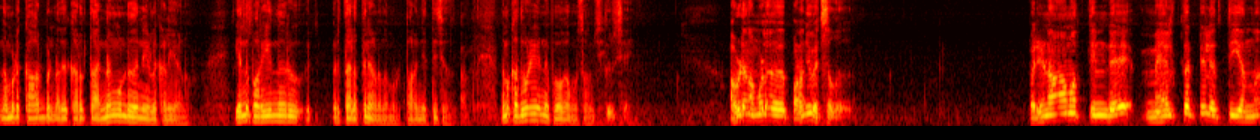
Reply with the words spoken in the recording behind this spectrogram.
നമ്മുടെ കാർബൺ അത് കറുത്ത അന്നം കൊണ്ട് തന്നെയുള്ള കളിയാണ് എന്ന് പറയുന്ന ഒരു ഒരു തലത്തിലാണ് നമ്മൾ പറഞ്ഞെത്തിച്ചത്. നമുക്ക് അതുവഴി തന്നെ പോകാമോ സ്വാമിജി? തീർച്ചയായും. അവിടെ നമ്മൾ പറഞ്ഞു വെച്ചത് പരിണാമത്തിന്റെ മേൽത്തട്ടിലെത്തിയെന്ന്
